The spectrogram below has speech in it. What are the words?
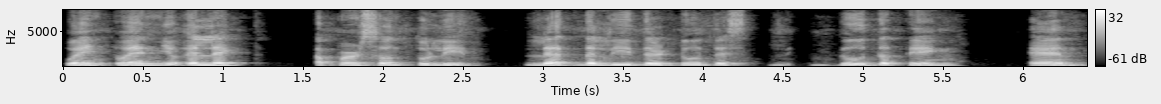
when when you elect a person to lead, let the leader do this do the thing and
